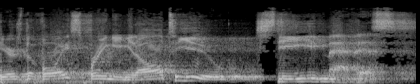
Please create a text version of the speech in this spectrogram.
Here's the voice bringing it all to you, Steve Matthes.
